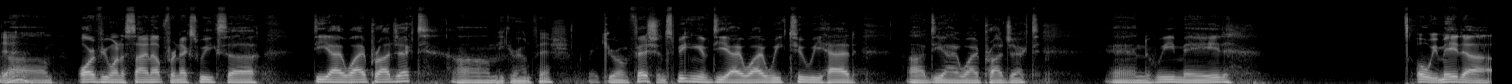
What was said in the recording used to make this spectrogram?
Yeah. Um, or if you want to sign up for next week's uh, DIY project. Um, Make your own fish. make your own fish. And speaking of DIY, week two we had a DIY project, and we made. Oh, we made uh,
